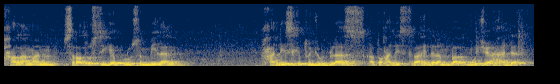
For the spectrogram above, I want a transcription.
halaman 139 hadis ke-17 atau hadis terakhir dalam bab mujahadah.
